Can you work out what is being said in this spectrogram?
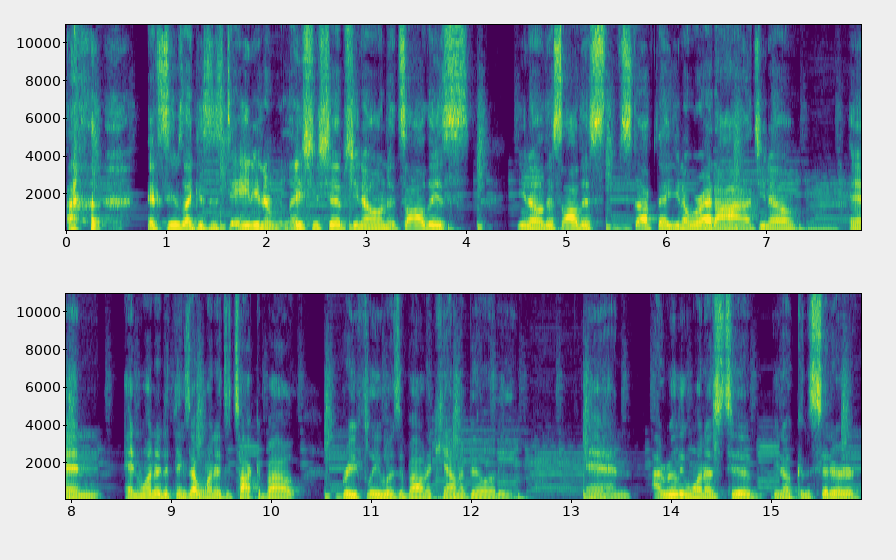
it seems like it's just dating and relationships you know and it's all this you know this all this stuff that you know we're at odds you know? And and one of the things i wanted to talk about briefly was about accountability. And i really want us to you know consider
